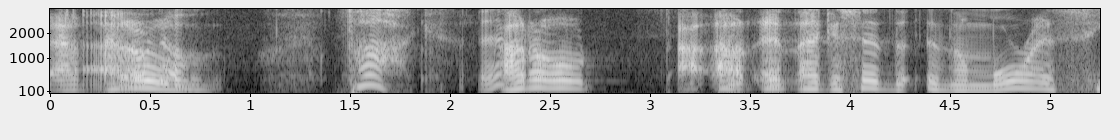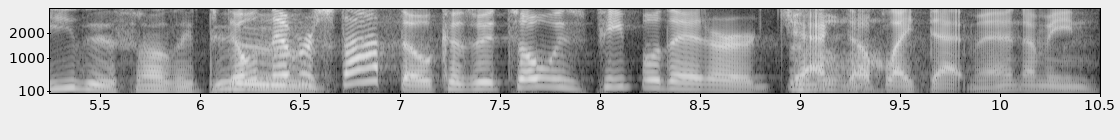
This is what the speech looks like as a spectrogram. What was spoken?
I, I I don't don't know. know. Fuck. That's- I don't. I, I, and like I said, the, the more I see this, I was like, dude, They'll never stop though, because it's always people that are jacked up like that, man. I mean,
